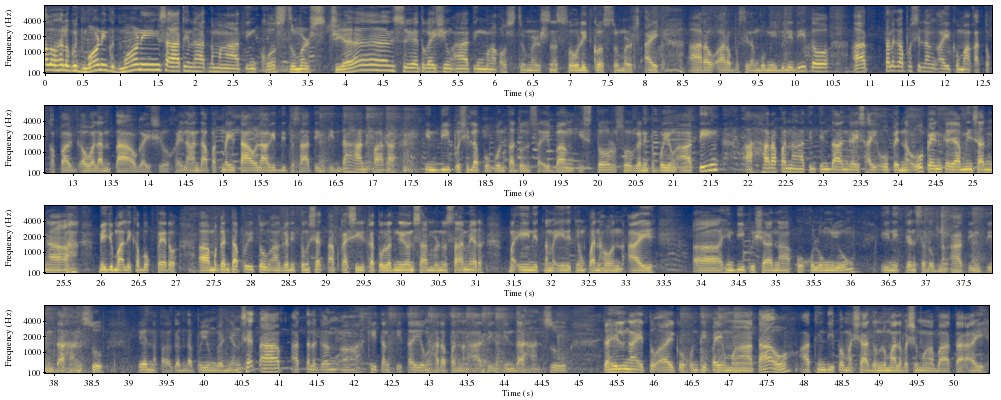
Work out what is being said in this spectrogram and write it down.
Hello, hello, good morning, good morning sa ating lahat ng mga ating customers dyan. So ito guys, yung ating mga customers na solid customers ay araw-araw po silang bumibili dito at talaga po silang ay kumakatok kapag ah, walang tao guys. So, kailangan dapat may tao lagi dito sa ating tindahan para hindi po sila pupunta doon sa ibang store. So ganito po yung ating ah, harapan ng ating tindahan guys ay open na open kaya minsan nga medyo malikabok pero ah, maganda po itong ah, ganitong setup kasi katulad ngayon summer no summer mainit na mainit yung panahon ay ah, hindi po siya nakukulong yung init yan sa loob ng ating tindahan. So yun, napakaganda po yung ganyang setup at talagang ah, kitang-kita yung harapan ng ating tindahan. So, dahil nga ito ay kukunti pa yung mga tao at hindi pa masyadong lumalabas yung mga bata ay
